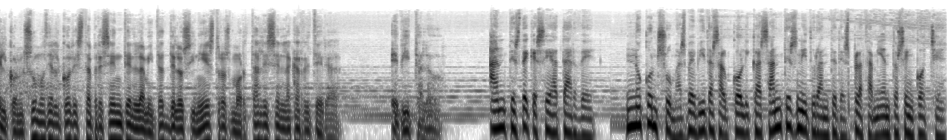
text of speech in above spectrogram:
El consumo de alcohol está presente en la mitad de los siniestros mortales en la carretera. Evítalo. Antes de que sea tarde, no consumas bebidas alcohólicas antes ni durante desplazamientos en coche.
